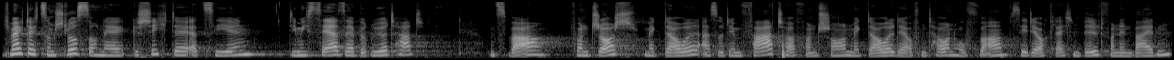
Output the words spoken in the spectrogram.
Ich möchte euch zum Schluss noch eine Geschichte erzählen, die mich sehr, sehr berührt hat. Und zwar von Josh McDowell, also dem Vater von Sean McDowell, der auf dem Tauernhof war. Seht ihr auch gleich ein Bild von den beiden.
